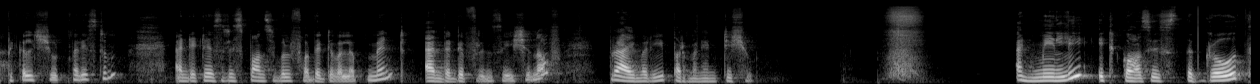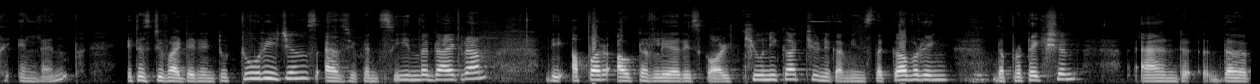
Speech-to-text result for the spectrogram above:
apical shoot meristem and it is responsible for the development and the differentiation of primary permanent tissue and mainly it causes the growth in length. It is divided into two regions as you can see in the diagram. The upper outer layer is called tunica. Tunica means the covering, the protection and the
